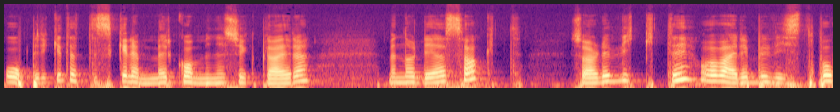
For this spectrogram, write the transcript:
håper ikke dette skremmer kommende sykepleiere. Men når det er sagt, så er det viktig å være bevisst på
